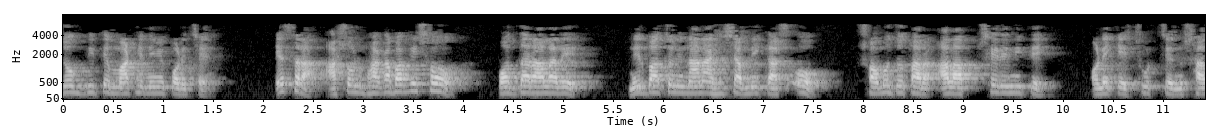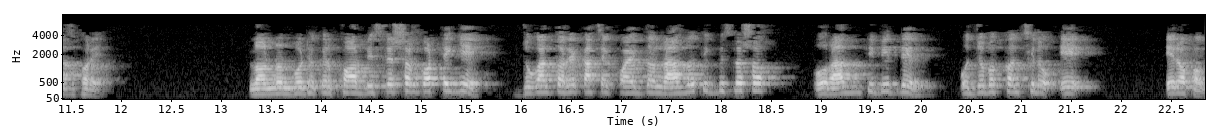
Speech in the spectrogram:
যোগ দিতে মাঠে নেমে পড়েছেন। এছাড়া আসন ভাগাভাগি সহ পদ্মার আলারে নির্বাচনী নানা হিসাব নিকাশ ও সমঝোতার আলাপ সেরে নিতে অনেকে ছুটছেন সাজঘরে। লন্ডন বৈঠকের ফল বিশ্লেষণ করতে গিয়ে যুগান্তরের কাছে কয়েকজন রাজনৈতিক বিশ্লেষক ও রাজনীতিবিদদের পর্যবেক্ষণ ছিল এ, এরকম।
